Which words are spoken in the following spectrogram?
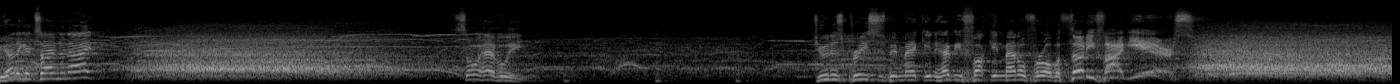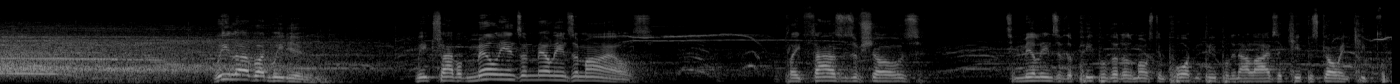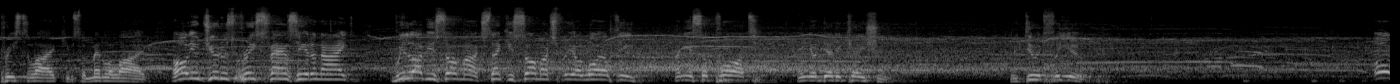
You had a good time tonight? So have we. Judas Priest has been making heavy fucking metal for over 35 years. We love what we do. We've traveled millions and millions of miles. Played thousands of shows to millions of the people that are the most important people in our lives that keep us going, keep the priest alive, keeps the metal alive. All you Judas Priest fans here tonight, we love you so much. Thank you so much for your loyalty and your support and your dedication. We do it for you.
